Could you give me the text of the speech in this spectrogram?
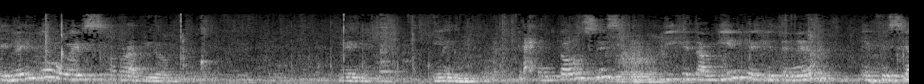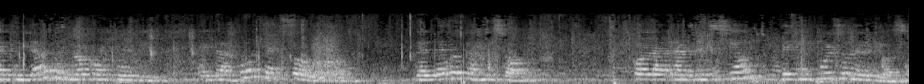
¿Es lento o es rápido? Lento, lento. Entonces, dije también que hay que tener especial cuidado en no confundir el transporte axónico del neurotransmisor con la transmisión del impulso nervioso.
